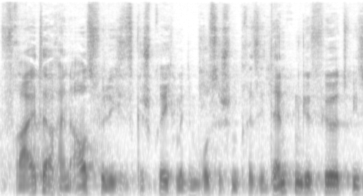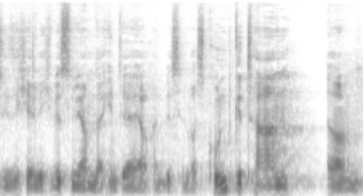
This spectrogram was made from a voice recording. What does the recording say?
Freitag ein ausführliches Gespräch mit dem russischen Präsidenten geführt. Wie Sie sicherlich wissen, wir haben da hinterher auch ein bisschen was kundgetan ähm,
